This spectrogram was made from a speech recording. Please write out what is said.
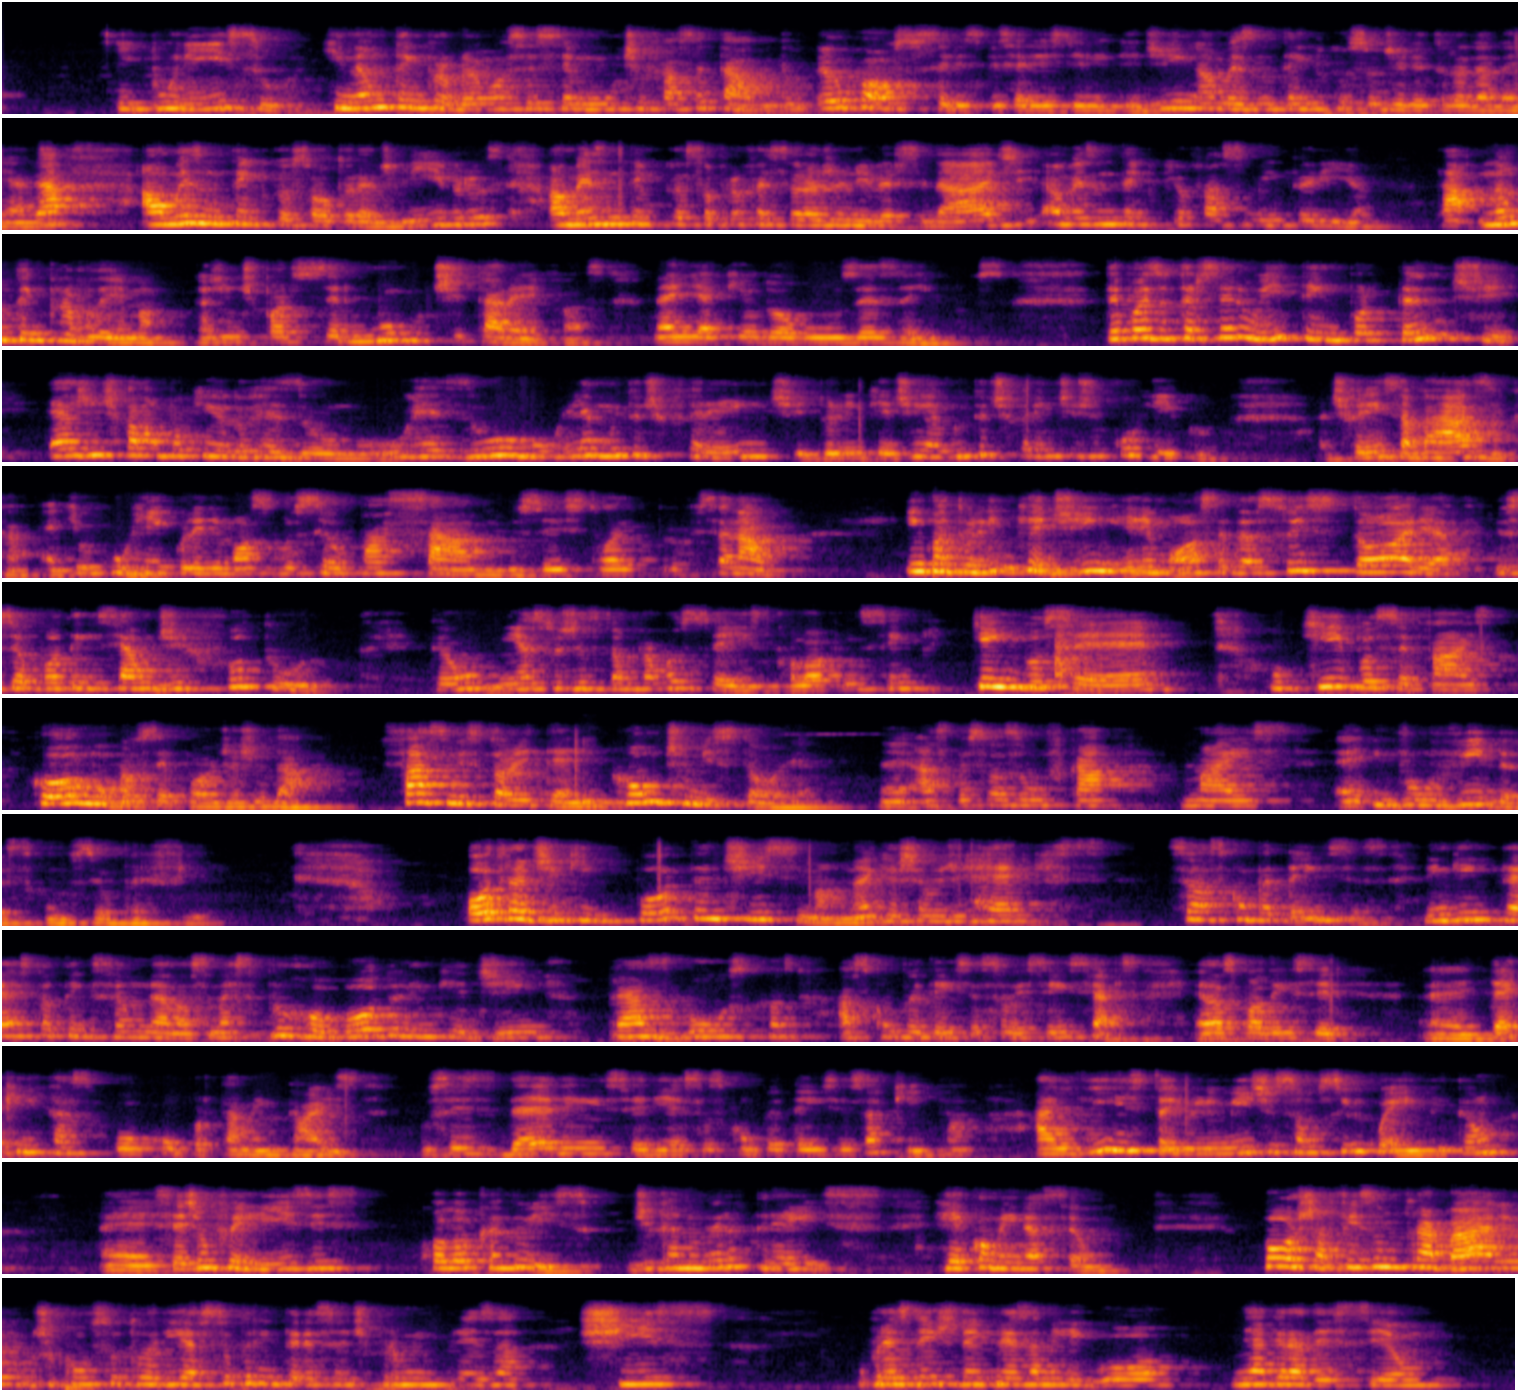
e por isso que não tem problema você ser multifacetado. Então, eu posso ser especialista em LinkedIn, ao mesmo tempo que eu sou diretora da BRH, ao mesmo tempo que eu sou autora de livros, ao mesmo tempo que eu sou professora de universidade, ao mesmo tempo que eu faço mentoria. Tá? Não tem problema, a gente pode ser multitarefas, né? E aqui eu dou alguns exemplos. Depois, o terceiro item importante é a gente falar um pouquinho do resumo. O resumo, ele é muito diferente do LinkedIn, é muito diferente de currículo. A diferença básica é que o currículo, ele mostra do seu passado, do seu histórico profissional. Enquanto o LinkedIn, ele mostra da sua história e o seu potencial de futuro. Então, minha sugestão para vocês, coloquem sempre quem você é, o que você faz, como você pode ajudar. Faça um storytelling, conte uma história né, as pessoas vão ficar mais é, envolvidas com o seu perfil. Outra dica importantíssima, né, que eu chamo de hacks, são as competências. Ninguém presta atenção nelas, mas para o robô do LinkedIn, para as buscas, as competências são essenciais. Elas podem ser é, técnicas ou comportamentais. Vocês devem inserir essas competências aqui, tá? A lista e o limite são 50. Então, é, sejam felizes colocando isso. Dica número 3, recomendação. Poxa, fiz um trabalho de consultoria super interessante para uma empresa X. O presidente da empresa me ligou, me agradeceu.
